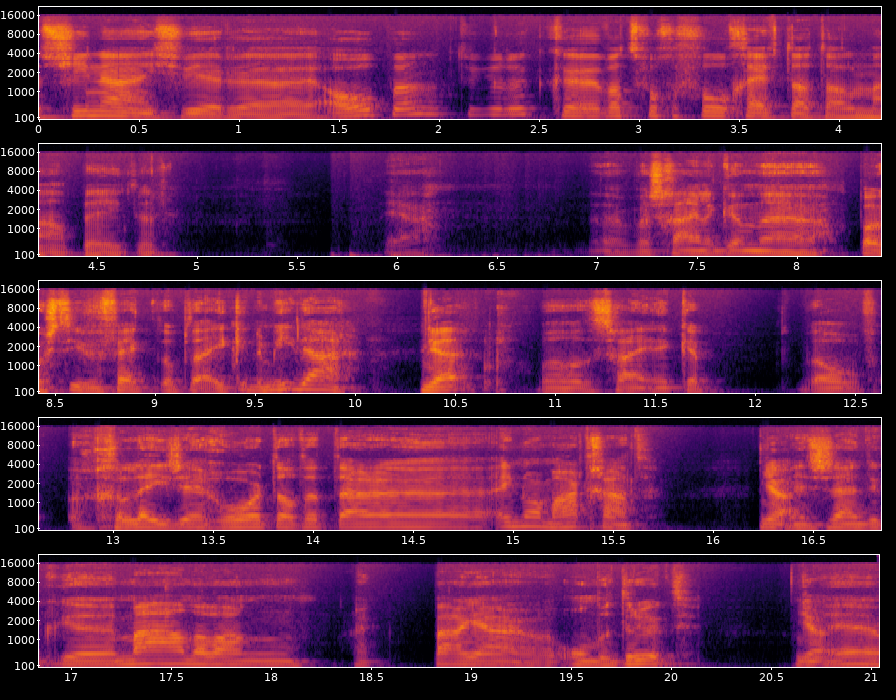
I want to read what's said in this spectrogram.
China is weer open natuurlijk. Wat voor gevolgen heeft dat allemaal, Peter? ja, waarschijnlijk een positief effect op de economie daar. Ja. Wel, ik heb wel gelezen en gehoord dat het daar eh, enorm hard gaat. Ja. Mensen zijn natuurlijk eh, maandenlang, een paar jaar onderdrukt. Ja.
